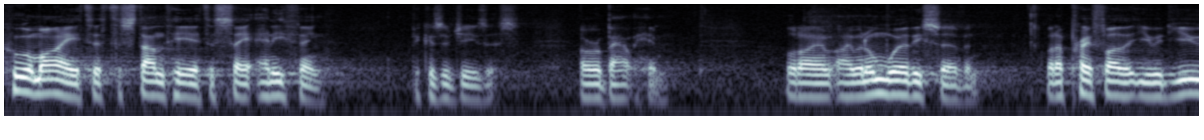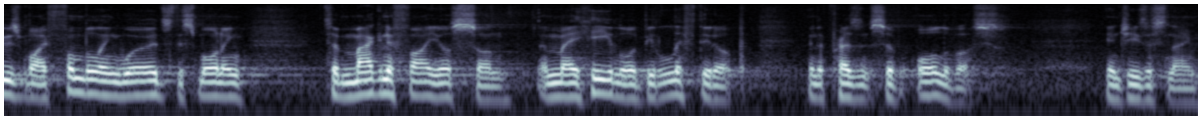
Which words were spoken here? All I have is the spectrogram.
who am I to, to stand here to say anything because of Jesus or about him? Lord, I am, I'm an unworthy servant. But I pray, Father, that you would use my fumbling words this morning to magnify your Son. And may he, Lord, be lifted up in the presence of all of us. In Jesus' name,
